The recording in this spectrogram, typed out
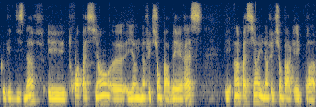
Covid-19 et trois patients euh, ayant une infection par VRS et un patient ayant une infection par grippe grave.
